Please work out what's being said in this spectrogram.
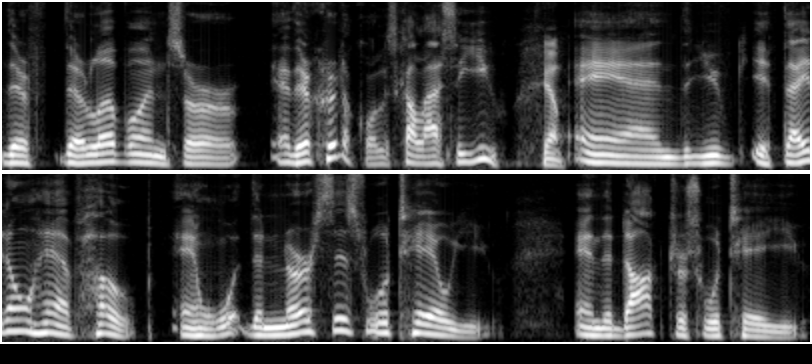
their their loved ones are they're critical. It's called ICU. Yep. And you if they don't have hope, and what the nurses will tell you, and the doctors will tell you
